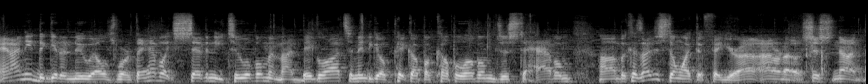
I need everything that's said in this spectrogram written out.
and I need to get a new Ellsworth. They have like 72 of them at my big lots. I need to go pick up a couple of them just to have them um, because I just don't like the figure. I, I, don't know. It's just not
